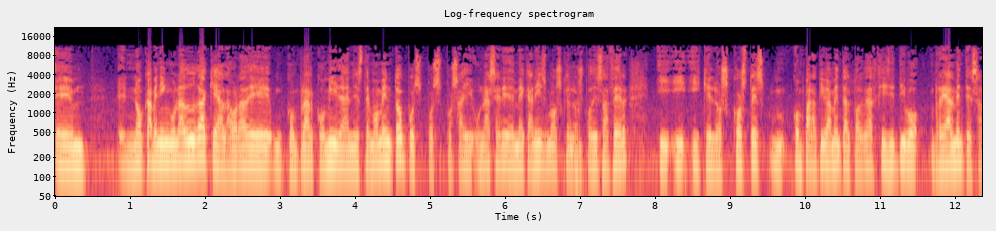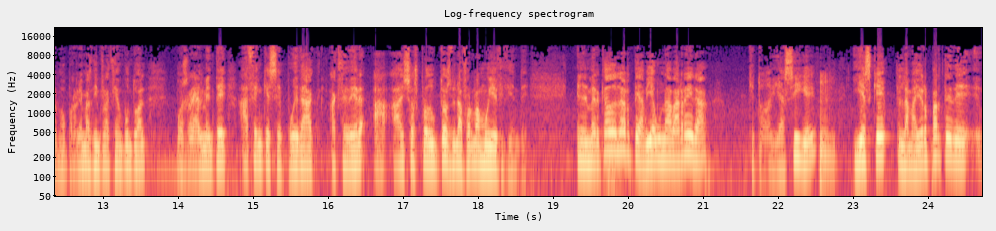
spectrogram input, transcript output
Eh, eh, no cabe ninguna duda que a la hora de comprar comida en este momento, pues, pues, pues hay una serie de mecanismos que los podéis hacer y, y- y que los costes mm, comparativamente al poder adquisitivo realmente, salvo problemas de inflación puntual, pues realmente hacen que se pueda ac- acceder a, a esos productos de una forma muy eficiente. En el mercado del arte había una barrera que todavía sigue, y es que la mayor parte de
